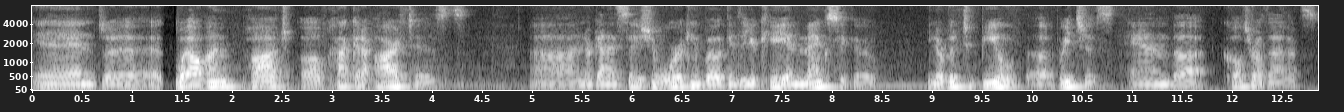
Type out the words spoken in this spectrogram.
And uh, well, I'm part of Hakara Artists, uh, an organization working both in the UK and Mexico in order to build uh, bridges and uh, cultural dialogues.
